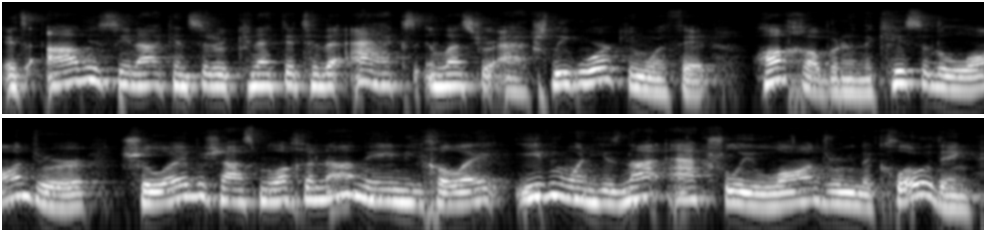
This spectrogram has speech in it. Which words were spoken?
it's obviously not considered connected to the axe unless you're actually working with it. Hacha, but in the case of the launderer, b'shas malacha nami nichale, even when he's not actually laundering the clothing,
